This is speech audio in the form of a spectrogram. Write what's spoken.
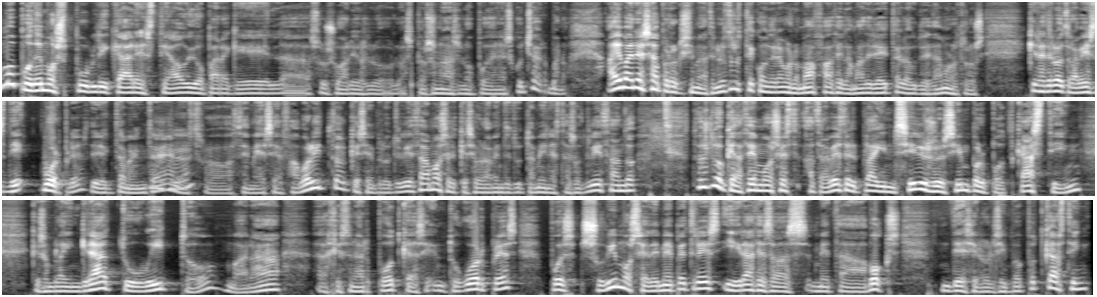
¿cómo podemos publicar este audio para que los usuarios, lo- las personas lo puedan escuchar? Bueno, hay varias aproximaciones. Nosotros te contaremos la más fácil, la más directa, la utilizamos nosotros. Quieres hacerlo a través de WordPress directamente, ¿eh? nuestro CMS favorito, el que siempre utilizamos, el que seguramente tú también estás utilizando. Entonces, lo que hacemos es a través del plugin Seriously Simple Podcasting, que es un plugin gratuito para eh, gestionar podcasts en tu WordPress, pues subimos el MP3 y gracias a las metabox de Seriously Simple Podcasting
